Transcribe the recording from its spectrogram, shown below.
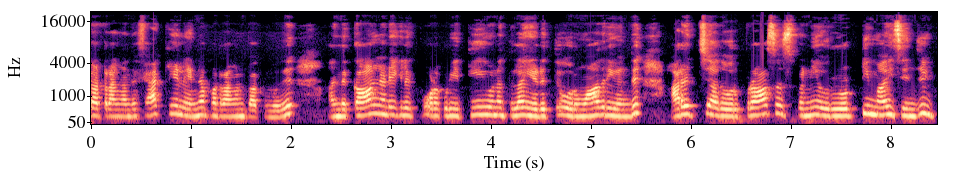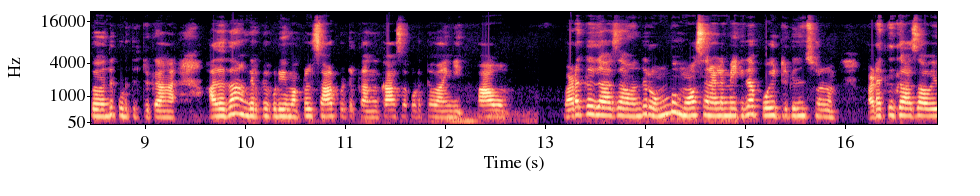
காட்டுறாங்க. அந்த ஃபேக்டரியில என்ன பண்றாங்கன்னு பார்க்கும்போது அந்த கால்நடைகளுக்கு போடக்கூடிய தீவனத்தெல்லாம் எடுத்து ஒரு மாதிரி வந்து அரைச்சு அதை ஒரு ப்ராசஸ் பண்ணி ஒரு ரொட்டி மாதிரி செஞ்சு இப்போ வந்து கொடுத்துட்டு இருக்காங்க. அதை தான் அங்க இருக்கக்கூடிய மக்கள் சாப்பிட்டு இருக்காங்க. காசை கொடுத்து வாங்கி. பாவம். வடக்கு காசா வந்து ரொம்ப மோச நிலைமைக்கு தான் போயிட்டு இருக்குதுன்னு சொல்லணும். வடக்கு காசாவை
